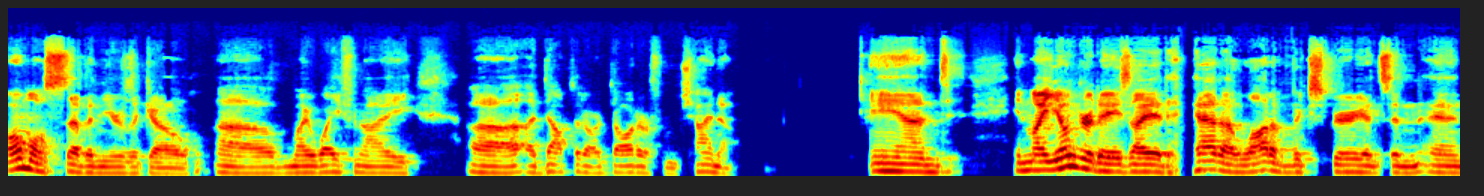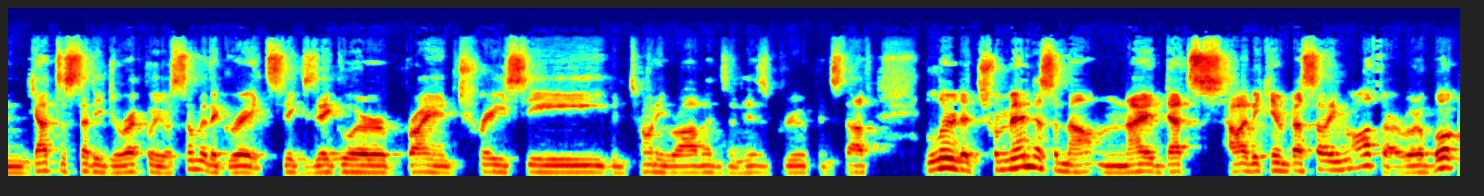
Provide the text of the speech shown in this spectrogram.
almost seven years ago, uh, my wife and I uh, adopted our daughter from China, and in my younger days, I had had a lot of experience and, and got to study directly with some of the greats, Zig Ziglar, Brian Tracy, even Tony Robbins and his group and stuff. Learned a tremendous amount, and I, that's how I became a best-selling author. I wrote a book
